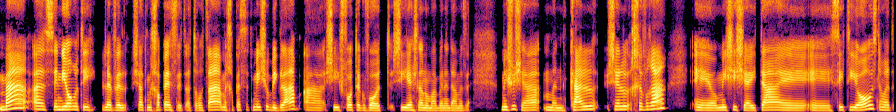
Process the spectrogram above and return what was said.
מה הסניורטי לבל שאת מחפשת? את רוצה, מחפשת מישהו בגלל השאיפות הגבוהות שיש לנו מהבן אדם הזה. מישהו שהיה מנכ"ל של חברה, אה, או מישהי שהייתה אה, אה, CTO, זאת אומרת,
